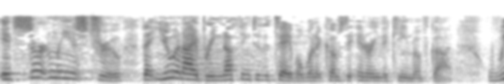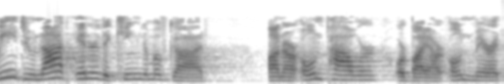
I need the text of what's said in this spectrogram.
It certainly is true that you and I bring nothing to the table when it comes to entering the kingdom of God. We do not enter the kingdom of God on our own power or by our own merit.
